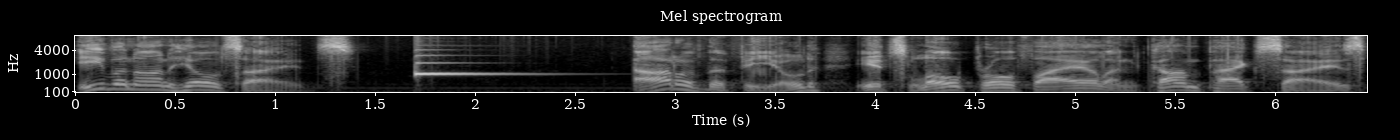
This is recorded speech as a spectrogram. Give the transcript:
even on hillsides. Out of the field, its low profile and compact size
